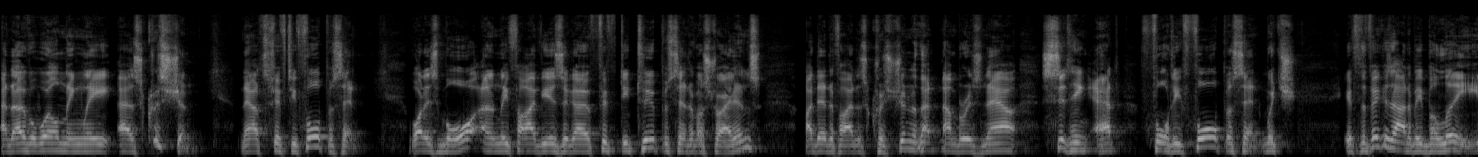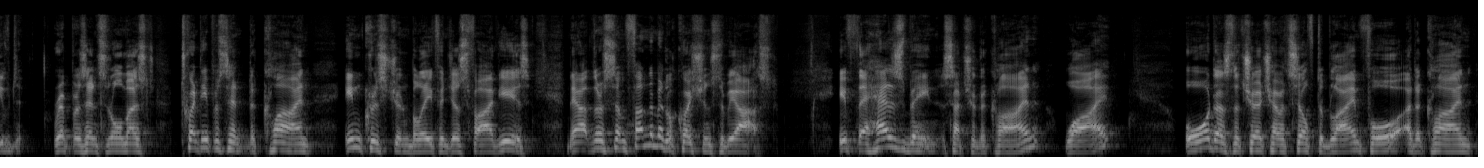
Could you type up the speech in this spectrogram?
and overwhelmingly as Christian. Now it's 54%. What is more, only five years ago, 52% of Australians identified as Christian, and that number is now sitting at 44%, which, if the figures are to be believed, represents an almost 20% decline in Christian belief in just five years. Now, there are some fundamental questions to be asked. If there has been such a decline, why? Or does the church have itself to blame for a decline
